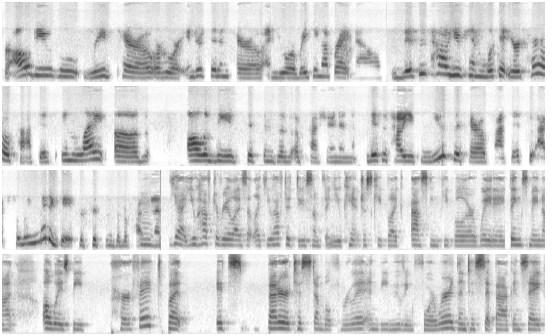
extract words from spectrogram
For all of you who read tarot or who are interested in tarot and you are waking up right now, this is how you can look at your tarot practice in light of all of these systems of oppression. And this is how you can use the tarot practice to actually mitigate the systems of oppression. Mm. Yeah, you have to realize that like you have to do something. You can't just keep like asking people or waiting. Things may not always be perfect, but it's better to stumble through it and be moving forward than to sit back and say,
